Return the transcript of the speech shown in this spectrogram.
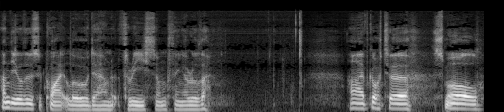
and the others are quite low down at 3 something or other. I've got a small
